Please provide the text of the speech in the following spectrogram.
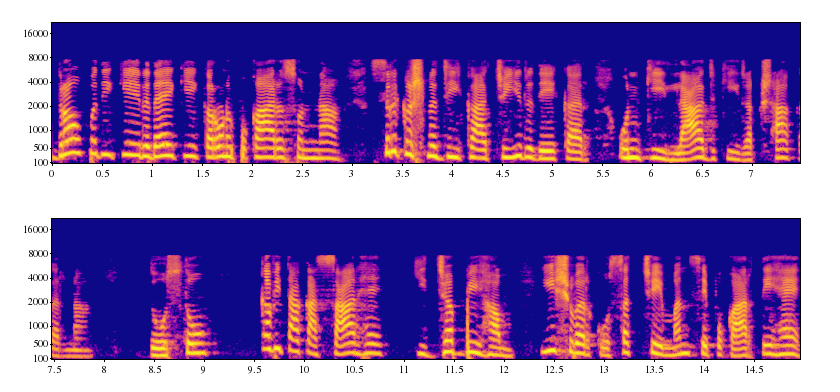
द्रौपदी के हृदय की करुण पुकार सुनना श्री कृष्ण जी का चीर देकर उनकी लाज की रक्षा करना। दोस्तों कविता का सार है कि जब भी हम ईश्वर को सच्चे मन से पुकारते हैं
